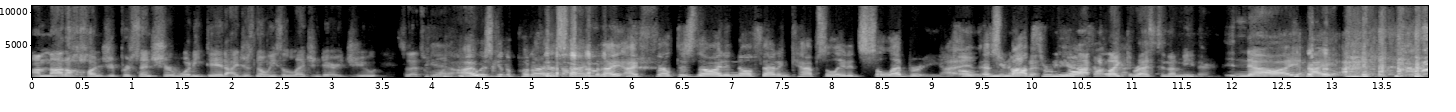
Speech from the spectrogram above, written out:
I'm not, I'm 100% sure what he did. I just know he's a legendary Jew. So that's one. Yeah, I was gonna put Einstein, but I, I felt as though I didn't know if that encapsulated celebrity. I, Oh, that's you're not Bob threw me you're not off gonna on like that. the rest of them either. no, I, I,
